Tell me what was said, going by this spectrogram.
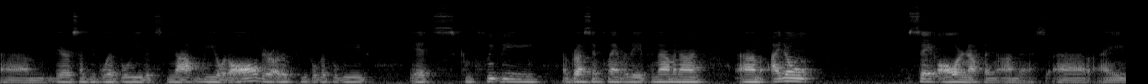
Um, there are some people that believe it's not real at all. There are other people that believe it's completely a breast implant related phenomenon. Um, I don't say all or nothing on this. Uh, I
